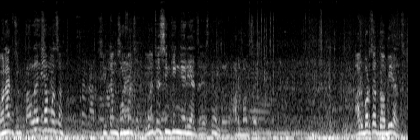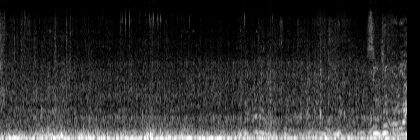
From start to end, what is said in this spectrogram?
बनाएको छौँ तलैसम्म छ। सिटङसम्म छ। यो चाहिँ सिङ्किङ एरिया छ। यस्तै हुन्छ हर वर्ष। हर वर्ष दबिहाल्छ। सिङ्किङ एरिया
